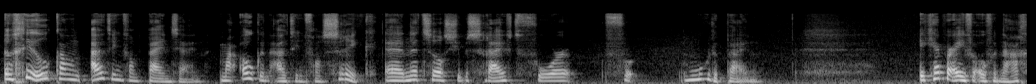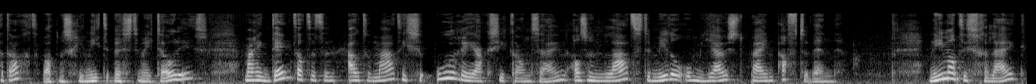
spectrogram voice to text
Een gil kan een uiting van pijn zijn, maar ook een uiting van schrik. Eh, net zoals je beschrijft voor vermoedenpijn. Ik heb er even over nagedacht, wat misschien niet de beste methode is, maar ik denk dat het een automatische oerreactie kan zijn als een laatste middel om juist pijn af te wenden. Niemand is gelijk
